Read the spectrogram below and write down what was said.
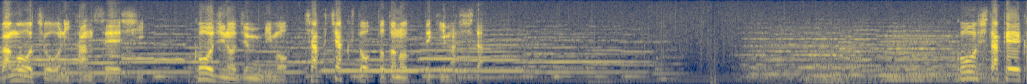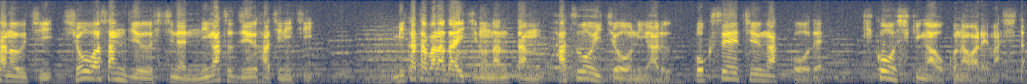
和合町に完成し工事の準備も着々と整ってきました。こうした経過のうち昭和37年2月18日三方原台地の南端初追町にある北西中学校で起工式が行われました。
